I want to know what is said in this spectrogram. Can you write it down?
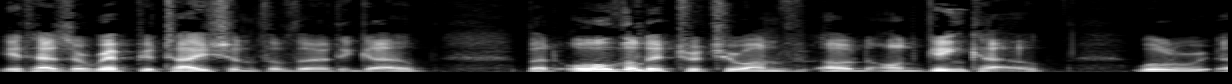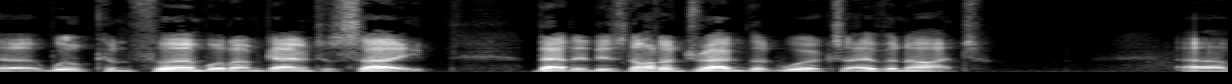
It has a reputation for vertigo, but all the literature on on, on ginkgo will uh, will confirm what I'm going to say, that it is not a drug that works overnight. Uh,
